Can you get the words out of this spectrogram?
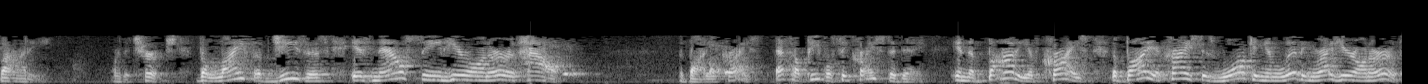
body or the church. The life of Jesus is now seen here on earth how? The body of Christ. That's how people see Christ today. In the body of Christ. The body of Christ is walking and living right here on earth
